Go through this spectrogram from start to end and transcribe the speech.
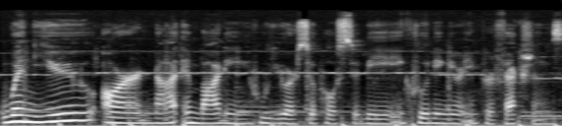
when you are not embodying who you are supposed to be including your imperfections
